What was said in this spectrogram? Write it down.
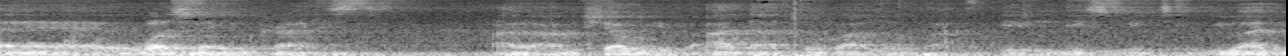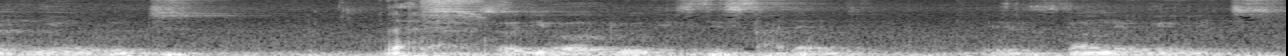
uh, once we're in Christ, I, I'm sure we've had that over and over in this meeting. You have a new root. Yes. So the old root is discarded, is done away with.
